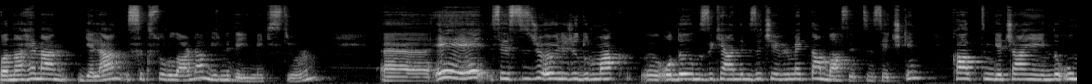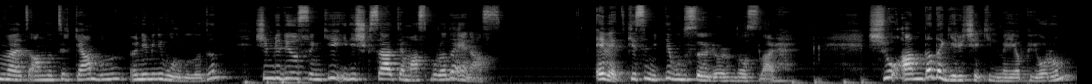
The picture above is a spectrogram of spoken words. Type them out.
bana hemen gelen sık sorulardan birine değinmek istiyorum. Ee, e sessizce öylece durmak, e, odağımızı kendimize çevirmekten bahsettin Seçkin. Kalktın geçen yayında Umwelt anlatırken bunun önemini vurguladın. Şimdi diyorsun ki ilişkisel temas burada en az. Evet kesinlikle bunu söylüyorum dostlar. Şu anda da geri çekilme yapıyorum.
